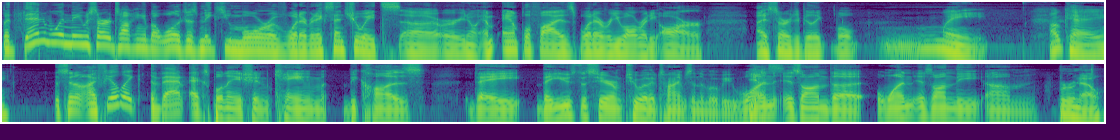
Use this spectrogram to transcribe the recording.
But then when they started talking about, well, it just makes you more of whatever, it accentuates uh, or you know am- amplifies whatever you already are. I started to be like, well, wait, okay, So no, I feel like that explanation came because they they used the serum two other times in the movie. One Yes. is on the one is on the um Bruno.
